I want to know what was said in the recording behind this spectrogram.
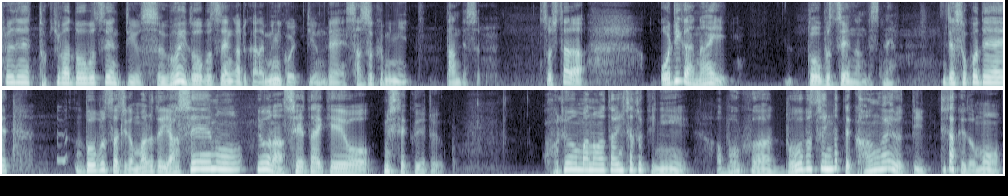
それで常盤動物園っていうすごい動物園があるから見に来いって言うんで早速見に行ったんです。そしたら檻がない動物園なんですね。でそこで動物たちがまるで野生のような生態系を見せてくれる。これを目の当たりにした時に僕は動物になって考えるって言ってたけども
